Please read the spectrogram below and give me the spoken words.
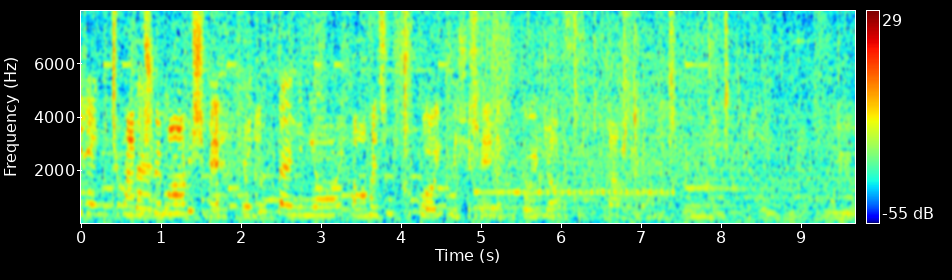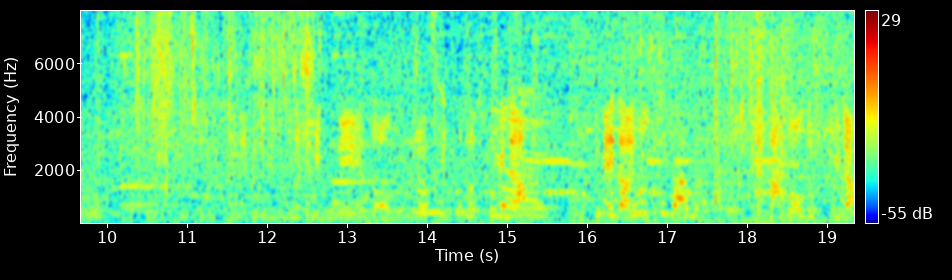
iki rengi çok Pembiş ve beğendim. maviş mi? Evet çok beğendim ya. tamam hadi şimdi su koy. Meşepeyle su koyacağız. Gel bakalım. Dolduracağız. Kova suyla. Değil mi Eda'cığım? Ve sen doldur suyla.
